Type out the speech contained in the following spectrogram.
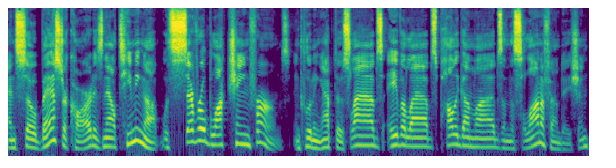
And so MasterCard is now teaming up with several blockchain firms, including Aptos Labs, Ava Labs, Polygon Labs, and the Solana Foundation,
